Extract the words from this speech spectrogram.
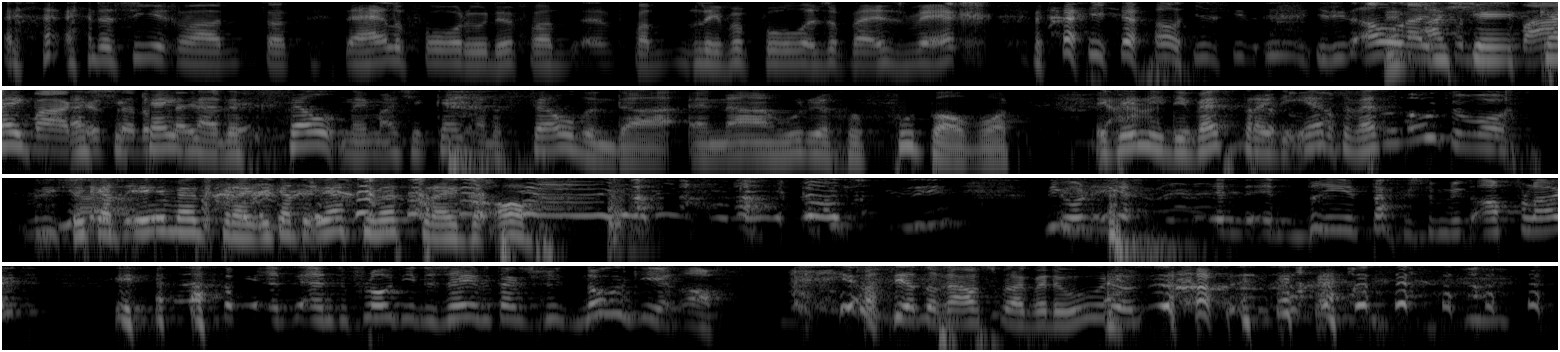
En dan zie je gewoon zo de hele voorhoede van, eh, van Liverpool is opeens weg. je, ziet, je ziet En allerlei als van die je kijkt, als je kijkt naar de weg. veld, nee, maar als je kijkt naar de velden daar en naar hoe er gevoetbal wordt. Ik weet niet, die wedstrijd, die eerste wedstrijd. Wordt. Ik had één wedstrijd, ik had de eerste wedstrijd erop. Die gewoon eerst in, in de 83ste minuut affluit. En, en toen floot hij in de 87ste minuut nog een keer af. Ja, want die had nog een afspraak bij de hoeren of zo.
